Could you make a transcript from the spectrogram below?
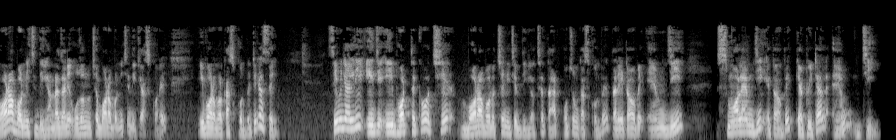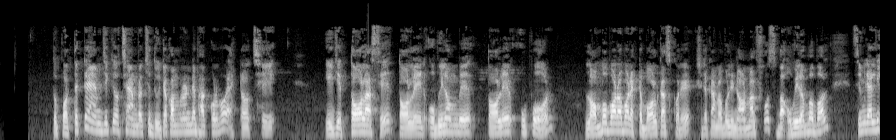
বরাবর নিচের দিকে। আমরা জানি ওজন হচ্ছে বরাবর নিচের দিকে কাজ করে, এই বরাবর কাজ করবে, ঠিক আছে? সিমিলারলি এই যে এই ভর থেকে হচ্ছে বরাবর হচ্ছে নিচের দিকে হচ্ছে তার ওজন কাজ করবে। তাহলে এটা হবে M G small M G এটা হবে ক্যাপিটাল এম জি তো প্রত্যেকটা এম কে হচ্ছে আমরা হচ্ছে দুইটা কম্পোনেন্টে ভাগ করব। একটা হচ্ছে এই যে তল আছে, তলের অবিলম্বে, তলের উপর লম্ব বরাবর একটা বল কাজ করে, সেটাকে আমরা বলি নর্মাল ফোর্স বা অবিলম্ব বল। সিমিলারলি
